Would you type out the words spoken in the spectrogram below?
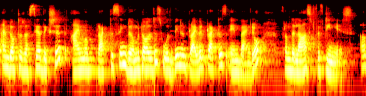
I'm Dr. Rasya Dixit. I'm a practicing dermatologist who has been in private practice in Bangalore from the last 15 years. A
